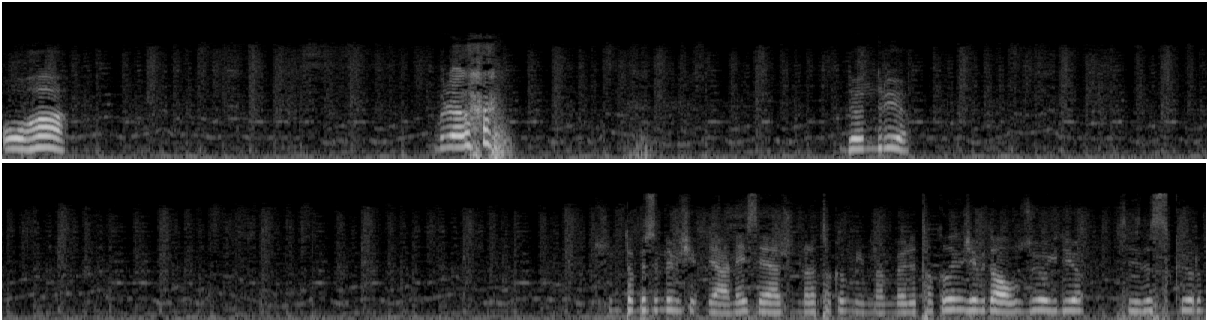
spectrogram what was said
Oha. Bu ne lan? Döndürüyor. Şunun tepesinde bir şey... Ya neyse ya şunlara takılmayayım ben. Böyle takılınca bir daha uzuyor gidiyor. Sizi de sıkıyorum.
